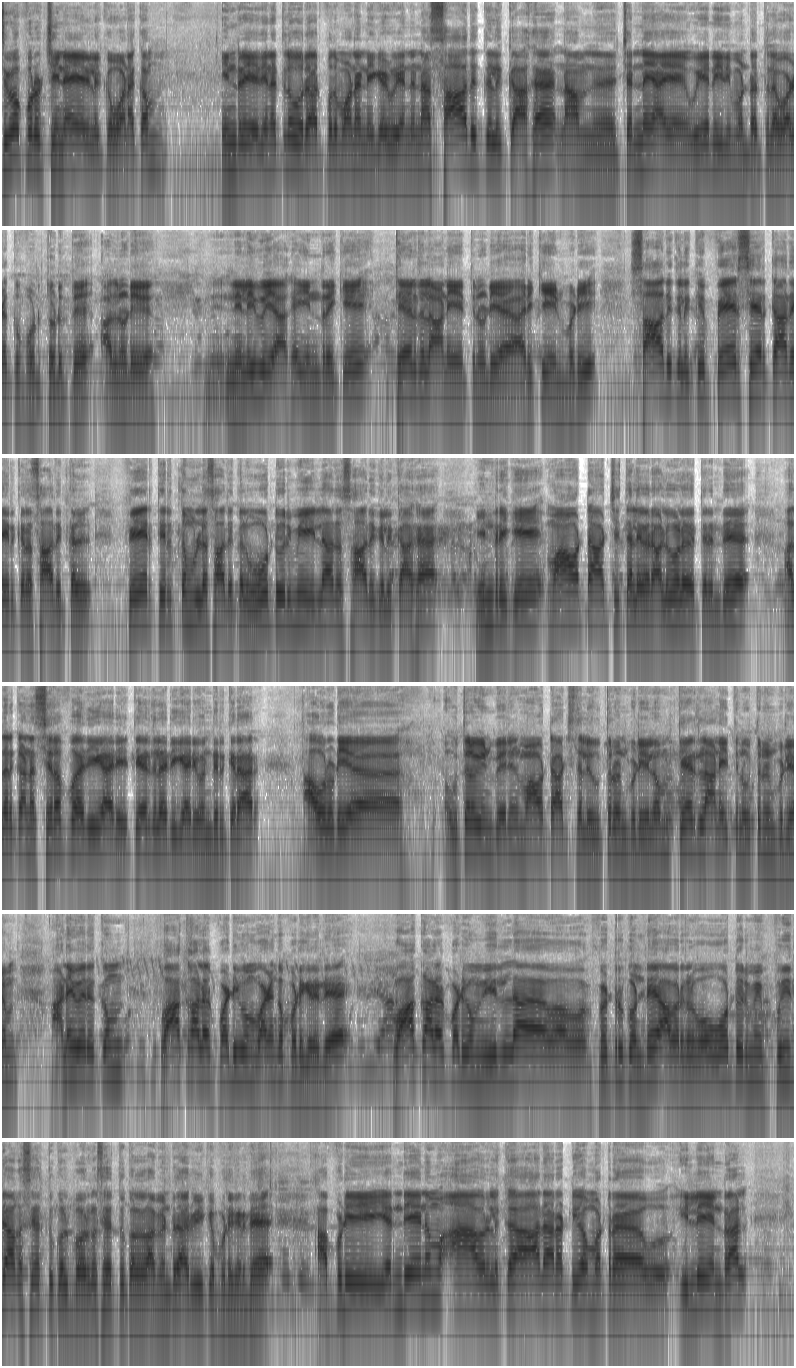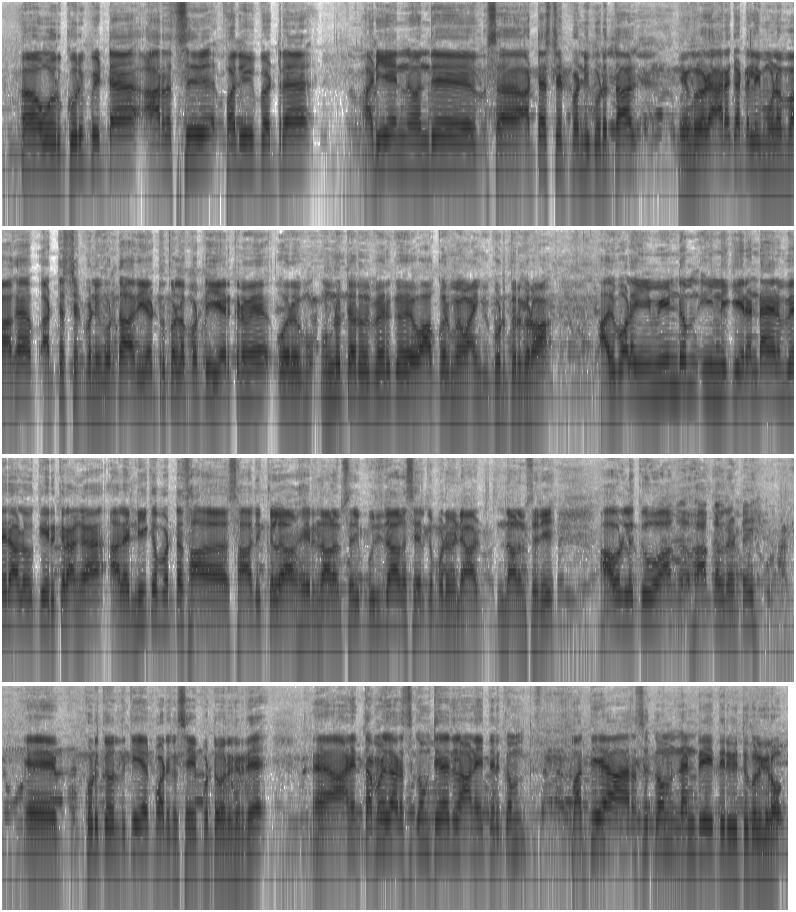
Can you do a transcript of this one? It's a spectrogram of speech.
சிவப்புரட்சி நேயர்களுக்கு வணக்கம். இன்றைய தினத்தில் ஒரு அற்புதமான நிகழ்வு என்னென்னா சாதுக்களுக்காக நாம் சென்னை உயர்நீதிமன்றத்தில் வழக்கு தொடுத்து அதனுடைய நிலைவையாக நிலுவையாக இன்றைக்கு தேர்தல் ஆணையத்தினுடைய அறிக்கையின்படி சாதுக்களுக்கு பேர் சேர்க்காத இருக்கிற சாதுக்கள் பேர் திருத்தம் உள்ள சாதுக்கள் ஓட்டுரிமை இல்லாத சாதுக்களுக்காக இன்றைக்கு மாவட்ட ஆட்சித்தலைவர் அலுவலகத்திலிருந்து அதற்கான சிறப்பு அதிகாரி தேர்தல் அதிகாரி வந்திருக்கிறார். அவருடைய உத்தரவின் பேரில் மாவட்ட ஆட்சித்தலைவர் உத்தரவின்படியிலும் தேர்தல் ஆணையத்தின் உத்தரவின்படியிலும் அனைவருக்கும் வாக்காளர் படிவம் வழங்கப்படுகிறது. வாக்காளர் படிவம் இல்லை பெற்றுக்கொண்டு அவர்கள் ஓ- ஓட்டுரிமை புதிதாக சேர்த்துக் கொள்பவர்கள் சேர்த்துக் கொள்ளலாம் என்று அறிவிக்கப்படுகிறது. அப்படி எந்தேனும் அவர்களுக்கு ஆதார் அட்டையோ மற்ற இல்லை என்றால் ஒரு குறிப்பிட்ட அரசு பதிவு பெற்ற அடியேன் வந்து ச அட்டஸ்டேட் பண்ணி கொடுத்தால் எங்களோட அறக்கட்டளை மூலமாக அட்டஸ்டேட் பண்ணி கொடுத்தால் அது ஏற்றுக்கொள்ளப்பட்டு ஏற்கனவே ஒரு முந்நூற்றறுபது பேருக்கு வாக்குரிமை வாங்கி கொடுத்துருக்குறோம். அதுபோல் மீண்டும் இன்னைக்கு ரெண்டாயிரம் பேர் அளவுக்கு இருக்கிறாங்க. அதில் நீக்கப்பட்ட சா சாதுக்களாக இருந்தாலும் சரி புதிதாக சேர்க்கப்பட வேண்டிய ஆள் இருந்தாலும் சரி அவர்களுக்கு வாக்கு வாக்காளர் அட்டை eh, கொடுக்கறதுக்கு ஏற்பாடுகள் செய்யப்பட்டு வருகிறது. அனைத்து தமிழக அரசுக்கும் தேர்தல் ஆணையத்திற்கும் மத்திய அரசுக்கும் நன்றியை தெரிவித்துக் கொள்கிறோம்.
